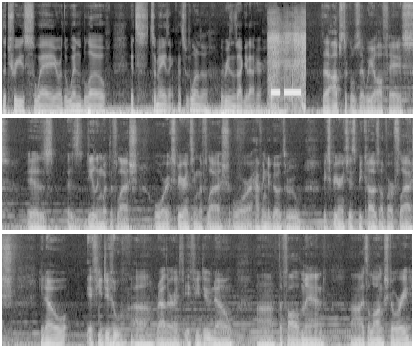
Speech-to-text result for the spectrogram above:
the trees sway or the wind blow. It's it's amazing. That's one of the, the reasons I get out here. the obstacles that we all face is is dealing with the flesh or experiencing the flesh or having to go through experiences because of our flesh. You know, if you do, uh, rather, if, if you do know uh, the fall of man, uh, it's a long story.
